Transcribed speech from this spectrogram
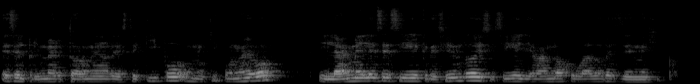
es el primer torneo de este equipo, un equipo nuevo, y la MLS sigue creciendo y se sigue llevando a jugadores de México.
